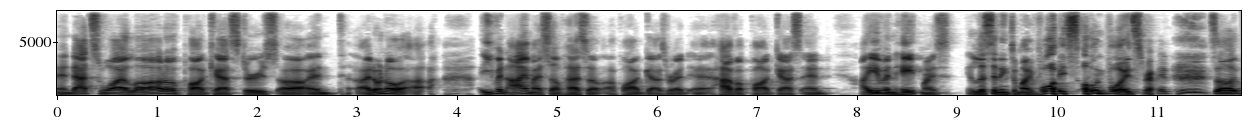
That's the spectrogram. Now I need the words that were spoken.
and that's why a lot of podcasters uh, and i don't know uh, even i myself has a, a, podcast right? Uh, have a podcast and i even hate my listening to my voice own voice right? So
